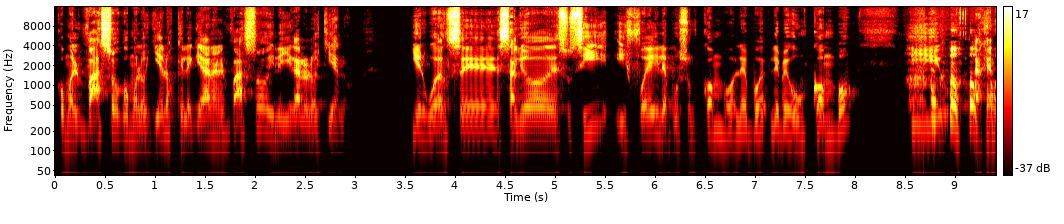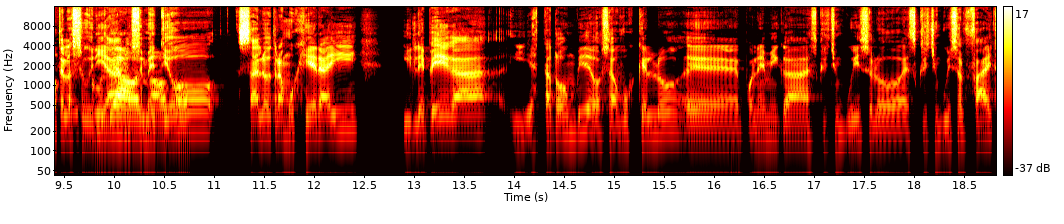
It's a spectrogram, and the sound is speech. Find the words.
como el vaso, como los hielos que le quedaban en el vaso y le llegaron los hielos. Y el weón se salió de su sí y fue y le puso un combo, le, le pegó un combo y la gente de la seguridad no se metió, sale otra mujer ahí y le pega y está todo un video, o sea, búsquenlo, eh, polémica Screeching Whistle o Screeching Whistle Fight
